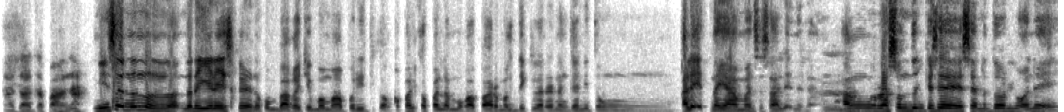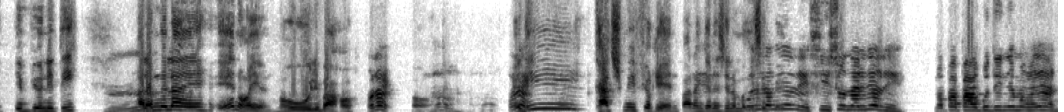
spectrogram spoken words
Natatapa na. Minsan, ano, na- na-realize ko yun, no, kung bakit yung mga politiko, ang kapal-kapal na mukha para magdeklara ng ganitong kaliit na yaman sa sali nila. Mm. Ang rason dun kasi, Senador, yung ano eh, impunity. Mm. Alam nila eh, eh ano ngayon, mahuhuli ba ako? Correct. Oo. Oh. Eh Correct. di, catch me if you can. Parang ganun sila Wala mag-isip lang eh. yan eh. Seasonal yan eh. Mapapagod din yung mga yan.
